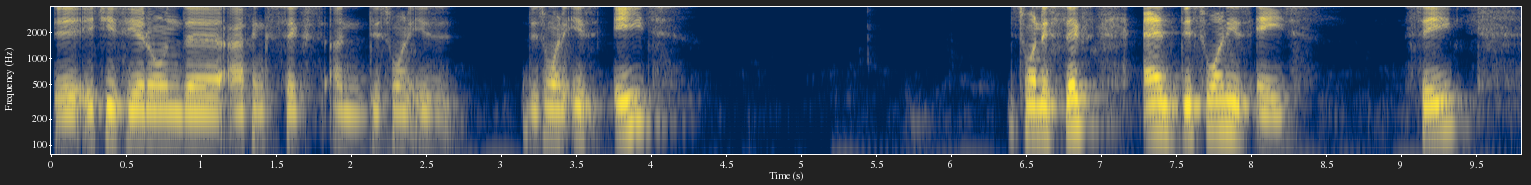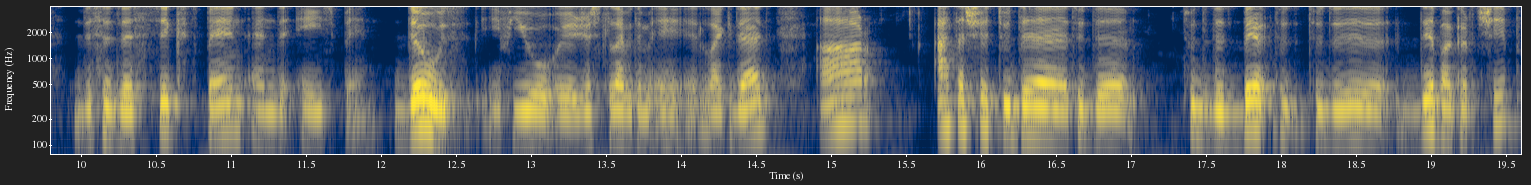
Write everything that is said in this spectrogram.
it is here on the i think six and this one is this one is eight. This one is six and this one is eight. See? This is the sixth pen and the eighth pen. Those if you just leave them eh, like that are attached to the to the to the to, to the debugger chip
